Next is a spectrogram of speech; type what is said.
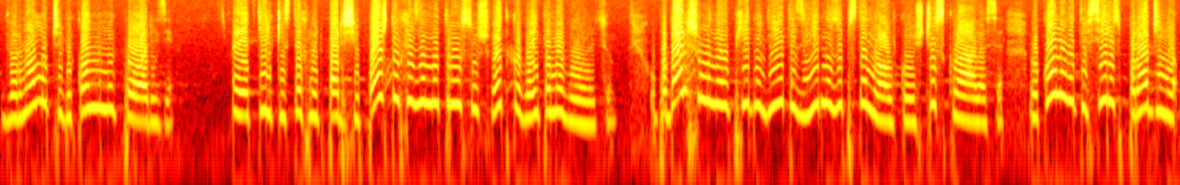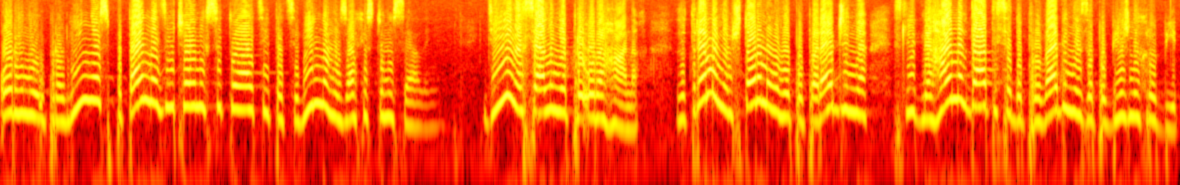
дверному чи віконному прорізі. А як тільки стихнуть перші поштовхи землетрусу, швидко вийти на вулицю. У подальшому необхідно діяти згідно з обстановкою, що склалася, виконувати всі розпорядження органів управління з питань надзвичайних ситуацій та цивільного захисту населення. Дії населення при ураганах. З отриманням штормового попередження слід негайно вдатися до проведення запобіжних робіт,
